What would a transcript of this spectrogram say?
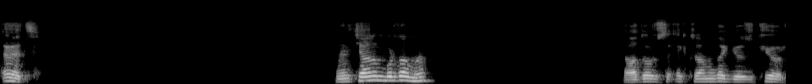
Evet. Melike Hanım burada mı? Daha doğrusu ekranda gözüküyor.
